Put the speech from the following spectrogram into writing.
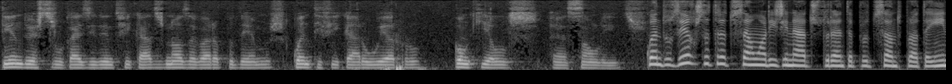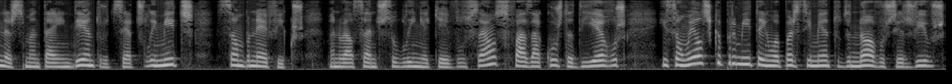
tendo estes locais identificados, nós agora podemos quantificar o erro com que eles uh, são lidos. Quando os erros de tradução originados durante a produção de proteínas se mantêm dentro de certos limites, são benéficos. Manuel Santos sublinha que a evolução se faz à custa de erros e são eles que permitem o aparecimento de novos seres vivos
